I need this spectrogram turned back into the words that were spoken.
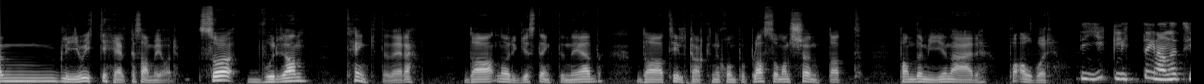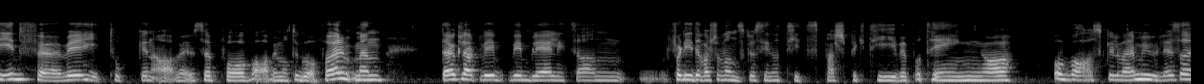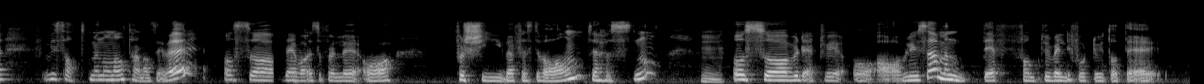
um, blir jo ikke helt det samme i år. Så hvordan tenkte dere da Norge stengte ned, da tiltakene kom på plass og man skjønte at pandemien er på alvor? Det gikk litt tid før vi tok en avgjørelse på hva vi måtte gå for. Men det er jo klart vi, vi ble litt sånn Fordi det var så vanskelig å si noe tidsperspektiv på ting, og, og hva skulle være mulig. Så vi satt med noen alternativer. Og så Det var jo selvfølgelig å forskyve festivalen til høsten. Mm. Og så vurderte vi å avlyse, men det fant vi veldig fort ut at det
